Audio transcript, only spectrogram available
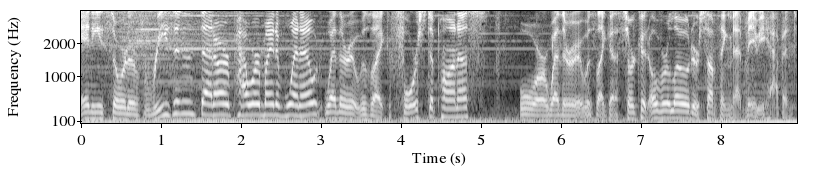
any sort of reason that our power might have went out, whether it was like forced upon us or whether it was like a circuit overload or something that maybe happened.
